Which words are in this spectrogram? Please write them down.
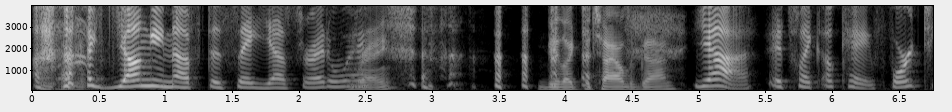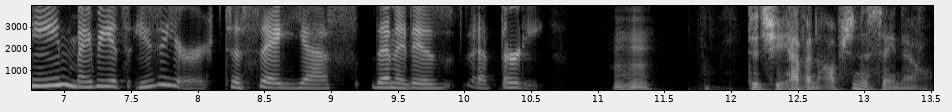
young enough to say yes right away. Right? Be like the child of God. Yeah. It's like, okay, 14, maybe it's easier to say yes than it is at 30. hmm Did she have an option to say no?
